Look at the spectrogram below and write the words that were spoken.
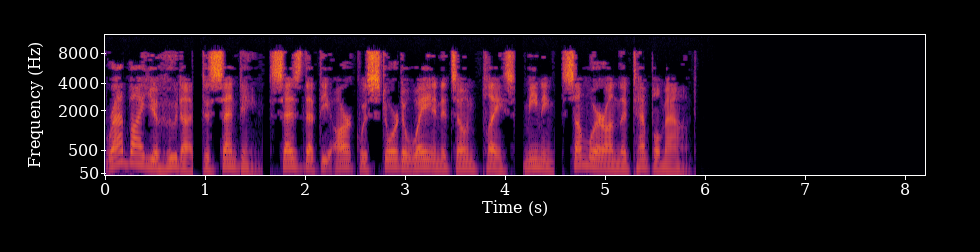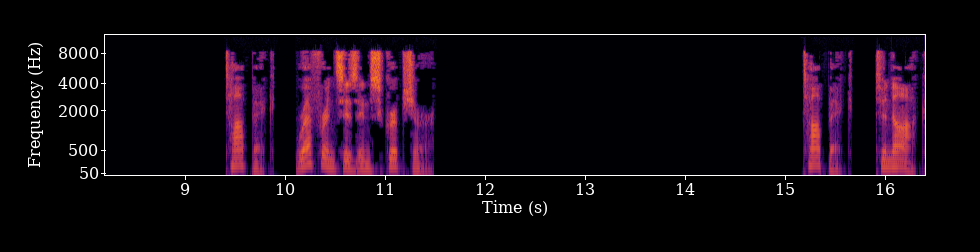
Rabbi Yehuda, dissenting, says that the ark was stored away in its own place, meaning, somewhere on the Temple Mount. References in Scripture Tanakh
